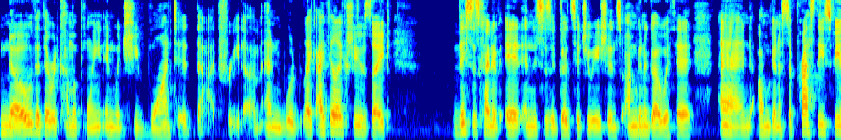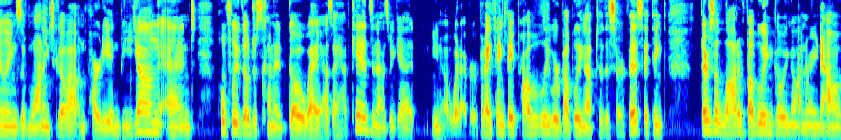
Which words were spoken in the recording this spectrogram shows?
know that there would come a point in which she wanted that freedom and would like I feel like she was like this is kind of it and this is a good situation so i'm going to go with it and i'm going to suppress these feelings of wanting to go out and party and be young and hopefully they'll just kind of go away as i have kids and as we get you know whatever. But i think they probably were bubbling up to the surface. I think there's a lot of bubbling going on right now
